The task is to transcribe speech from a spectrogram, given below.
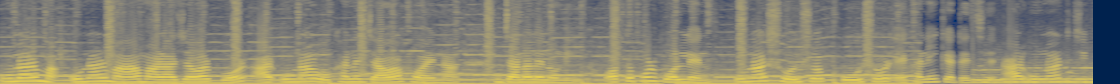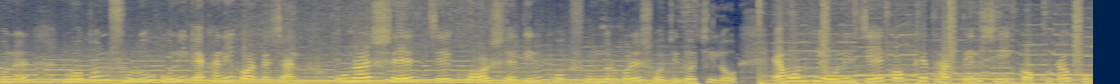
ওনার মা ওনার মা মারা যাওয়ার পর আর ওনার ওখানে যাওয়া হয় না। জানালেন উনি। অতপর বললেন, উনার শৈশব কৈশোর এখানেই কেটেছে আর উনার জীবনের নতুন শুরু উনি এখানেই করতে চান। উনার শেষ যে ঘর সেদিন খুব সুন্দর করে সজ্জিত ছিল। এমনকি উনি যে কক্ষে থাকতেন সেই কক্ষটাও খুব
